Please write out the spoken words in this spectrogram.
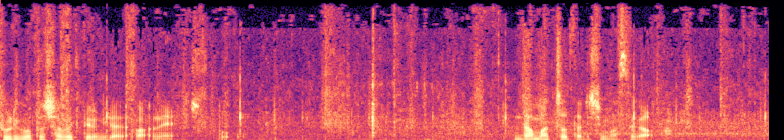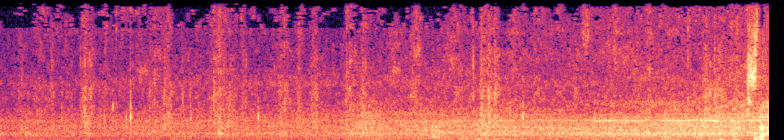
独り言喋ってるみたいだからね。ちょっと黙っちゃったりしますがこっちだ。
